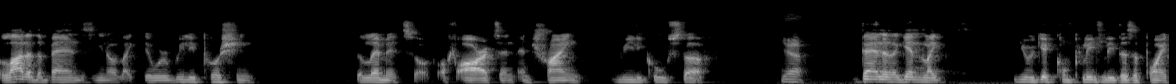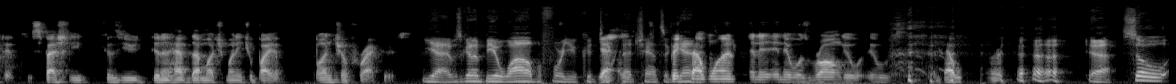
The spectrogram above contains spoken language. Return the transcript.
a lot of the bands, you know, like they were really pushing the limits of, of art and, and trying really cool stuff. Yeah. Then and again, like you would get completely disappointed, especially because you didn't have that much money to buy a bunch of records. Yeah, it was going to be a while before you could yeah, take that chance again. that one, and it, and it was wrong. It, it was that. yeah. So,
